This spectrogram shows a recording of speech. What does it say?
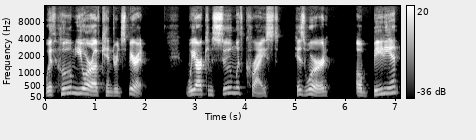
with whom you are of kindred spirit. We are consumed with Christ, his word, obedient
